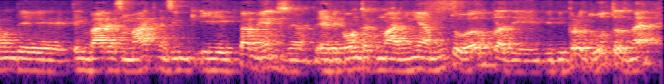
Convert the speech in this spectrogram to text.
onde tem várias máquinas e equipamentos. Ele conta com uma linha muito ampla de, de, de, produtos, né?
